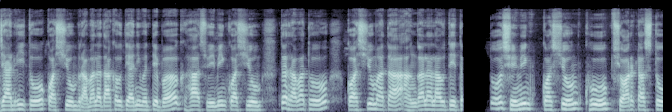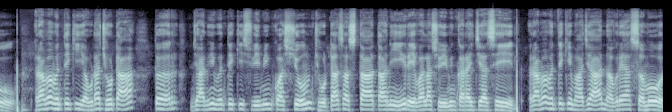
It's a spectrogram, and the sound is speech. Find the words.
जान्हवी तो कॉस्ट्यूम रामाला दाखवते आणि म्हणते बघ हा स्विमिंग कॉस्ट्यूम. तर रामा तो कॉस्ट्यूम आता अंगाला लावते. तर तो स्विमिंग कॉस्ट्यूम खूप शॉर्ट असतो. रामा म्हणते की एवढा छोटा तर जान्हवी म्हणते की स्विमिंग कॉस्ट्युम छोटाच असतात आणि रेवाला स्विमिंग करायची असेल. रामा म्हणते की माझ्या नवऱ्यासमोर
